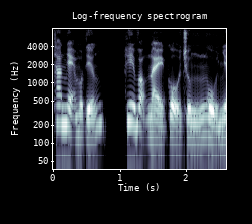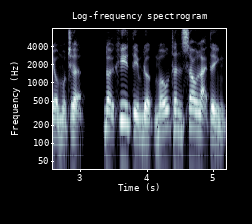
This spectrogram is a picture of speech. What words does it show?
than nhẹ một tiếng, hy vọng này cổ trùng ngủ nhiều một trận, đợi khi tìm được mẫu thân sau lại tỉnh.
